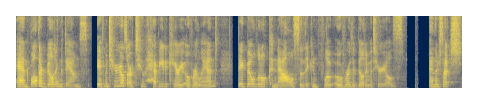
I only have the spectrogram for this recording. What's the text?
And while they're building the dams, if materials are too heavy to carry over land, they build little canals so they can float over the building materials. And they're such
